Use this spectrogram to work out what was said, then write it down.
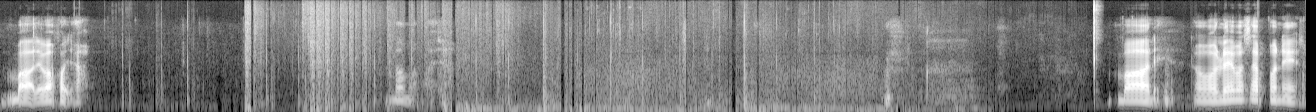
Vale, va para allá. Vamos para allá. Vale, lo volvemos a poner.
